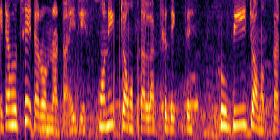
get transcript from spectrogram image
এটা হচ্ছে এটার ওড়নাটা। এই যে, অনেক চমৎকার লাগছে দেখতে। খুবই চমৎকার।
